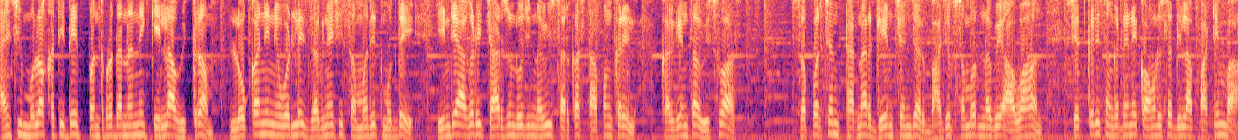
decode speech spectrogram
ऐंशी मुलाखती देत पंतप्रधानांनी केला विक्रम. लोकांनी निवडले जगण्याशी संबंधित मुद्दे. इंडिया आघाडी चार जून रोजी नवी सरकार स्थापन करेल खरगेंचा विश्वास. सफरचंद ठरणार गेम चेंजर भाजपसमोर नवे आवाहन शेतकरी संघटनेने काँग्रेसला दिला पाठिंबा.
